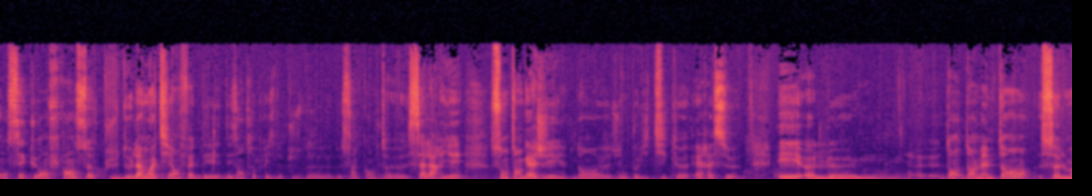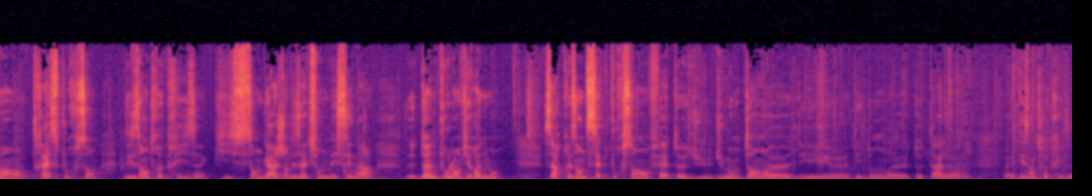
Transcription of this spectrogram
on, sait qu'en France, plus de la moitié en fait, des, entreprises de plus de, 50 salariés sont engagées dans une politique RSE. Et dans, le même temps, seulement 13% des entreprises qui s'engagent dans des actions de mécénat donnent pour l'environnement. Ça représente 7% en fait du, montant euh, des, euh, dons euh, total des entreprises.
